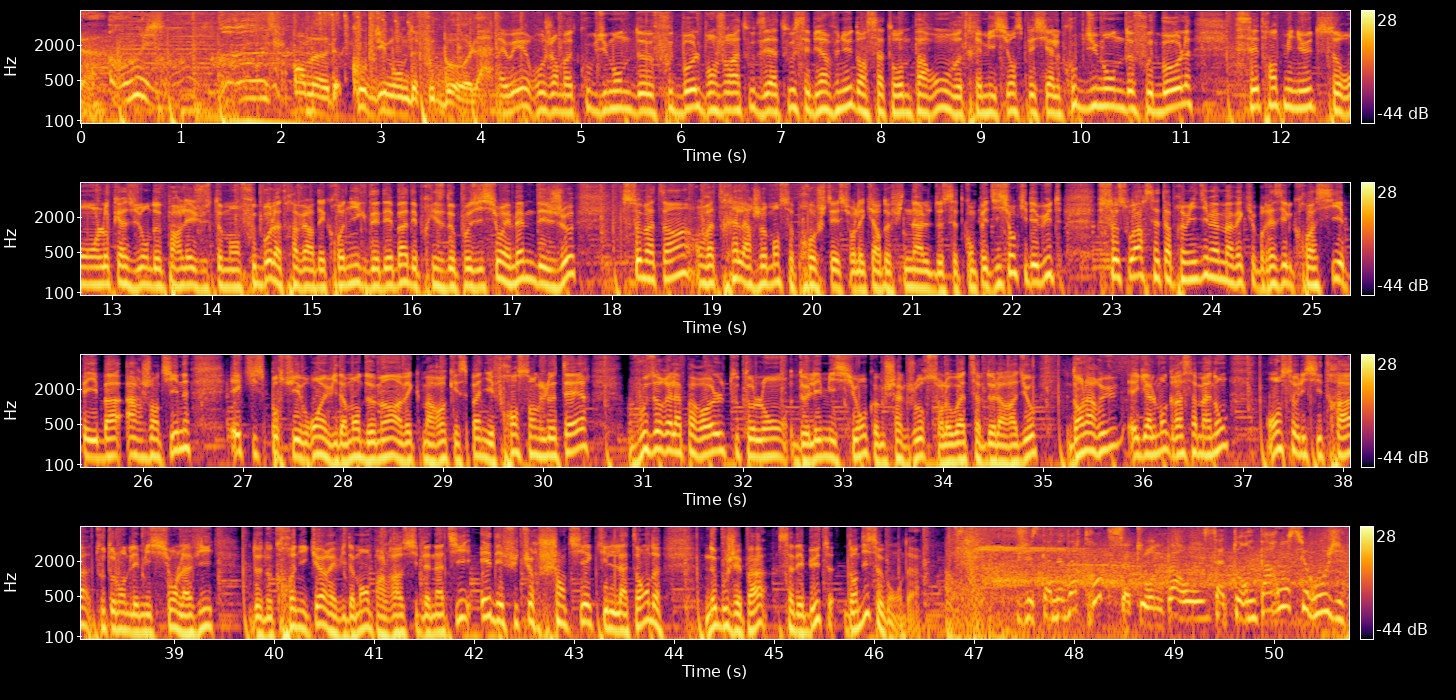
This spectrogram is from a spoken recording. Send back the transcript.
Rouge. En mode Coupe du Monde de football. Et Eh oui, Rouge en mode Coupe du Monde de football. Bonjour à toutes et à tous et bienvenue dans Ça tourne par rond, votre émission spéciale Coupe du Monde de football. Ces 30 minutes seront l'occasion de parler justement football à travers des chroniques, des débats, des prises de position et même des jeux. Ce matin, on va très largement se projeter sur les quarts de finale de cette compétition qui débute ce soir, cet après-midi même avec Brésil-Croatie et Pays-Bas-Argentine et qui se poursuivront évidemment demain avec Maroc-Espagne et France-Angleterre. Vous aurez la parole tout au long de l'émission, comme chaque jour sur le WhatsApp de la radio. Dans la rue, également grâce à Manon, on sollicitera tout au long de l'émission l'avis de nos chroniqueurs. Évidemment, on parlera aussi de la Nati et des futurs chantiers qui l'attendent. Ne bougez pas, ça débute dans 10 secondes. Jusqu'à 9h30, Ça tourne par rond. ça tourne pas rond sur rouge.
